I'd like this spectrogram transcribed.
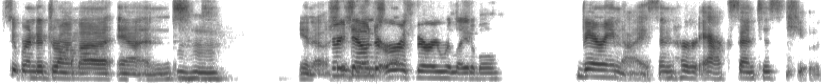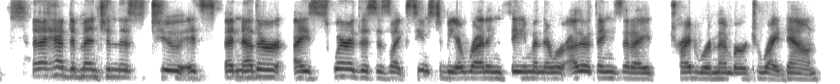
super into drama and Mhm. you know Very she's down to really earth, very relatable. Very nice. And her accent is cute. And I had to mention this too. It's another, I swear this is like seems to be a running theme. And there were other things that I tried to remember to write down.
